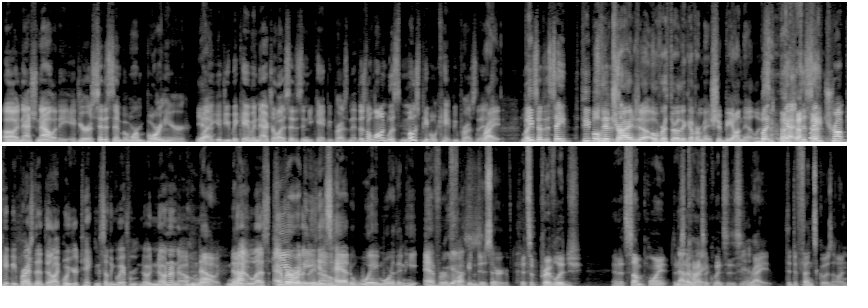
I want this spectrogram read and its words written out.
Uh, nationality. If you're a citizen but weren't born here, Yeah. like if you became a naturalized citizen, you can't be president. There's a long list. Most people can't be president. right Like Peop- so to say people who so- tried to overthrow the government should be on that list But yeah, to say Trump can't be president, they're like, well, you're taking something away from. No, no, no, no. no no Not unless he everyone, already you know. has had way more than he ever Yes. fucking deserved it's a privilege, and at some point, there's Not a right. consequences. right the defense goes on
